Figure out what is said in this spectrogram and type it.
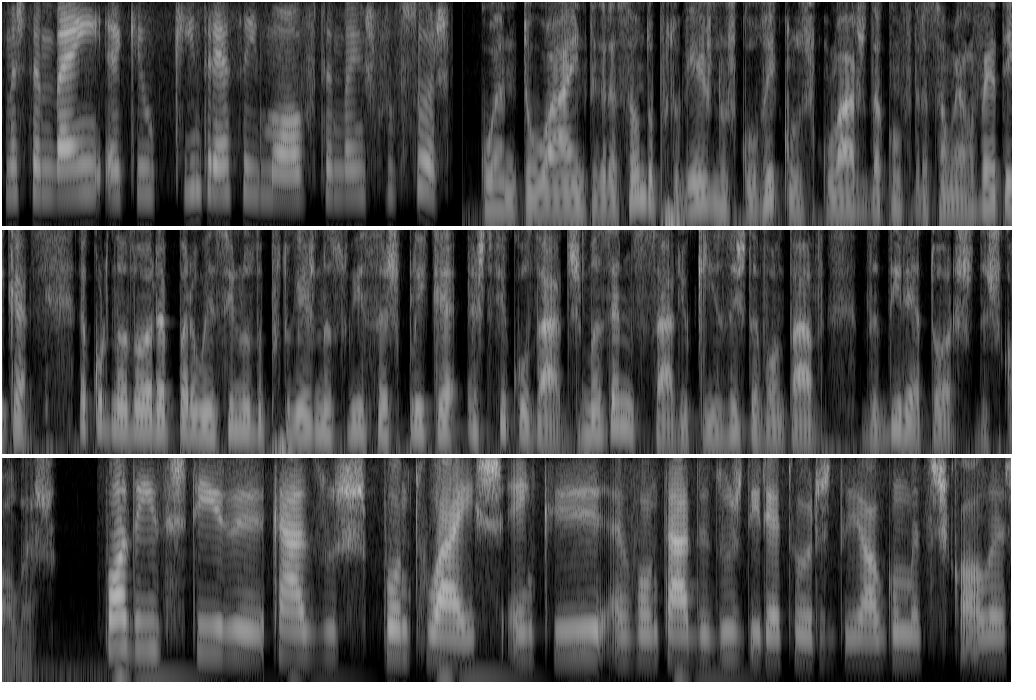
mas também aquilo que interessa e move também os professores. Quanto à integração do português nos currículos escolares da Confederação Helvética, a coordenadora para o ensino de português na Suíça explica as dificuldades, mas é necessário que exista vontade de diretores de escolas. Podem existir eh, casos pontuais em que a vontade dos diretores de algumas escolas,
